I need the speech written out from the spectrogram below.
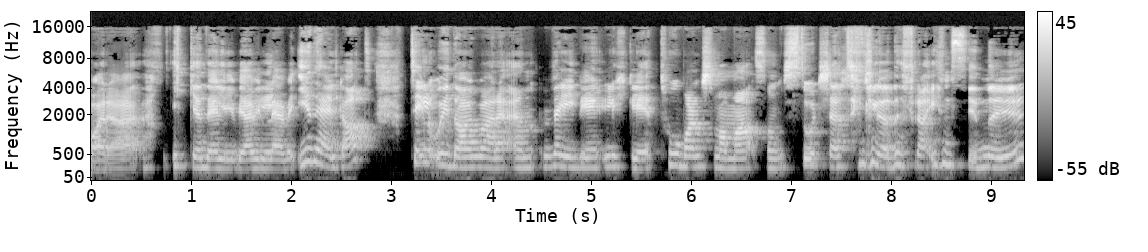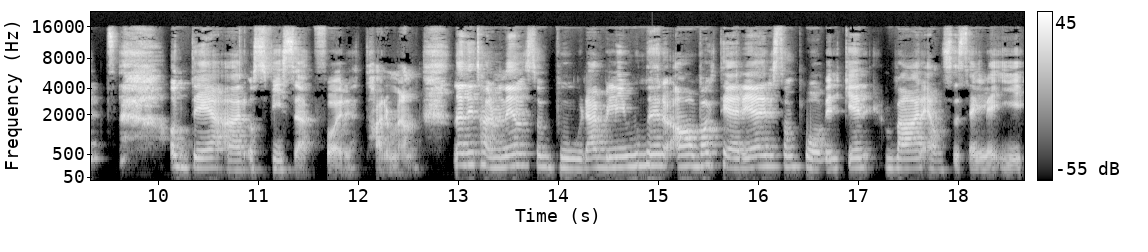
bare ikke det livet jeg vil leve i det hele tatt, til å i dag være en veldig lykkelig tobarnsmamma som stort sett gløder fra innsiden og ut. Og det er å spise for tarmen. Nedi tarmen din så bor det millioner av bakterier som påvirker hver eneste celle i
